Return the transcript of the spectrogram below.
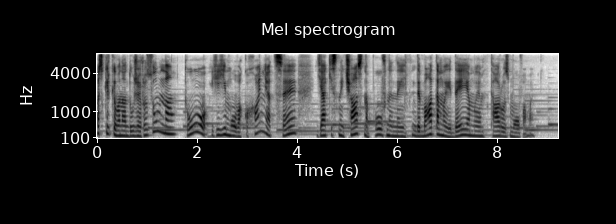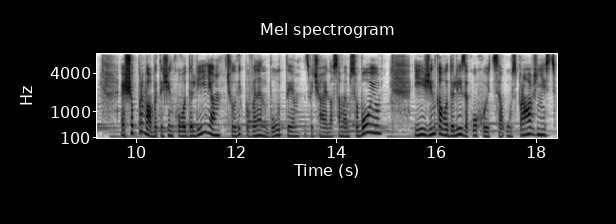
Оскільки вона дуже розумна, то її мова кохання це якісний час, наповнений дебатами, ідеями та розмовами. Щоб привабити жінку водолія, чоловік повинен бути, звичайно, самим собою, і жінка водолій закохується у справжність,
